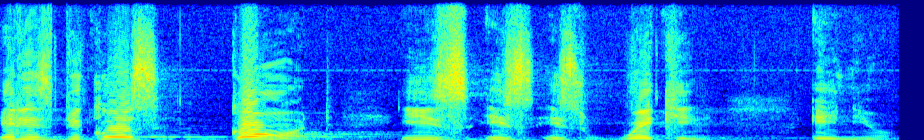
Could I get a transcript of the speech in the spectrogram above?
it is because God is, is, is working in you.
